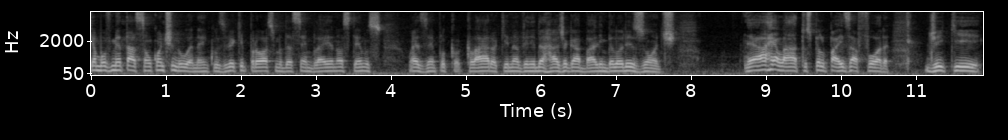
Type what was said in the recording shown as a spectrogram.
que a movimentação continua, né? inclusive aqui próximo da Assembleia nós temos um exemplo claro aqui na Avenida Raja Gabal, em Belo Horizonte. Né, há relatos pelo país afora de que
